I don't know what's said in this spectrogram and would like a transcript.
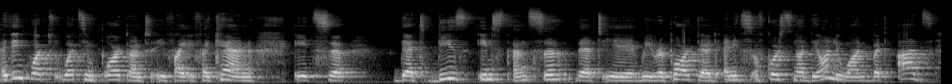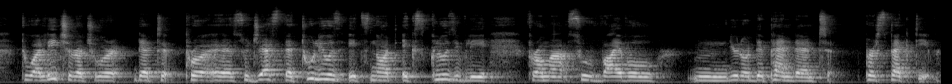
I think what what's important, if I if I can, it's. Uh, that this instance uh, that uh, we reported, and it's of course not the only one, but adds to a literature that pro, uh, suggests that tool use it's not exclusively from a survival, um, you know, dependent perspective.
